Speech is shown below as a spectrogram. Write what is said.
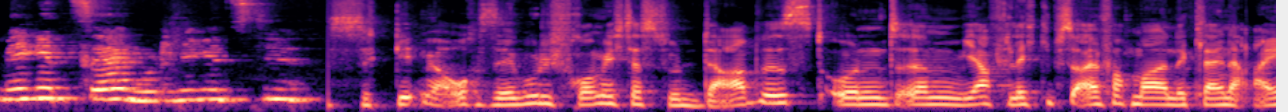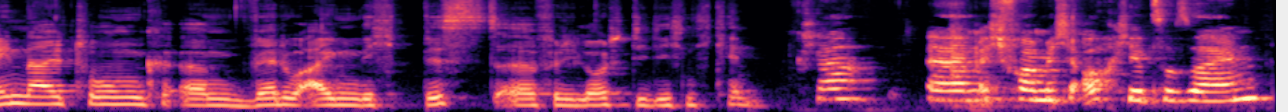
Mir geht's sehr gut, wie geht's dir? Es geht mir auch sehr gut. Ich freue mich, dass du da bist. Und ähm, ja, vielleicht gibst du einfach mal eine kleine Einleitung, ähm, wer du eigentlich bist, äh, für die Leute, die dich nicht kennen. Klar, ähm, ich freue mich auch hier zu sein.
